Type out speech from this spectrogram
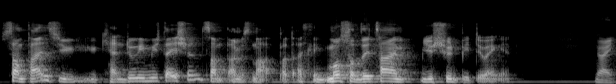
sometimes you you can do immutation, sometimes not, but I think most of the time you should be doing it. Right.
